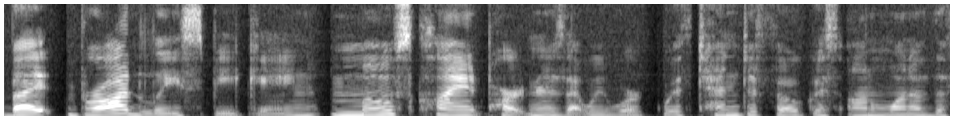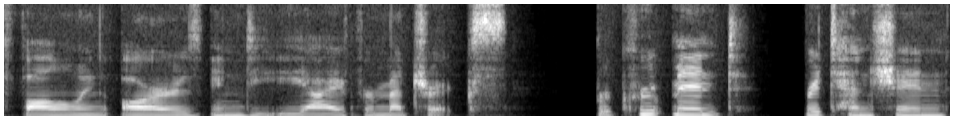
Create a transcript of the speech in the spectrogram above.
But broadly speaking, most client partners that we work with tend to focus on one of the following R's in DEI for metrics recruitment, retention,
